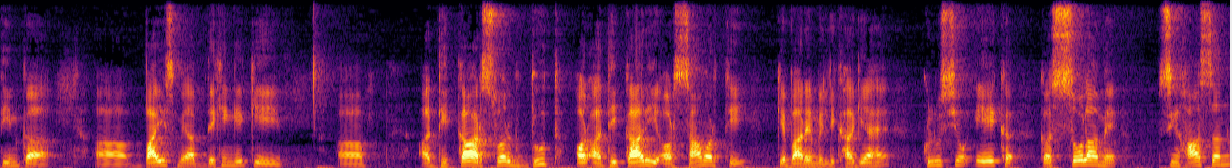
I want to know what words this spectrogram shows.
तीन का बाईस में आप देखेंगे कि अधिकार, स्वर्गदूत और अधिकारी और सामर्थ्य के बारे में लिखा गया है। कुलूसियों एक का सोलह में सिंहासन,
